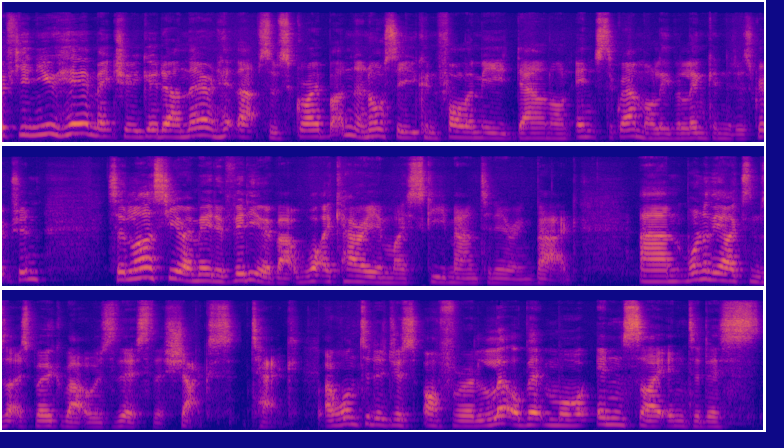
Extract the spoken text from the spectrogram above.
If you're new here, make sure you go down there and hit that subscribe button. And also you can follow me down on Instagram. I'll leave a link in the description. So last year I made a video about what I carry in my ski mountaineering bag. And one of the items that I spoke about was this, the Shaxe Tech. I wanted to just offer a little bit more insight into this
